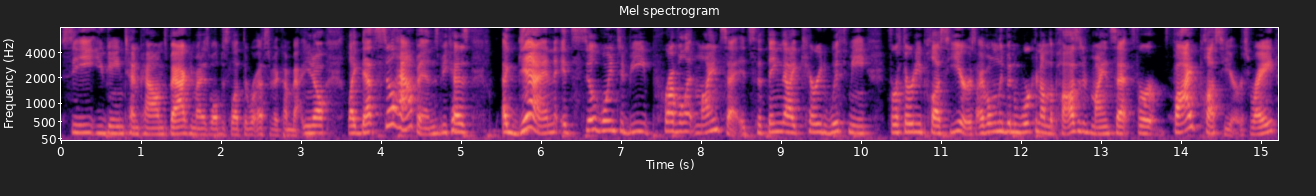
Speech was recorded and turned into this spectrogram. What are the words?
"See, you gained 10 pounds back, you might as well just let the rest of it come back." You know, like that still happens because again, it's still going to be prevalent mindset. It's the thing that I carried with me for 30 plus years. I've only been working on the positive mindset for 5 plus years, right?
